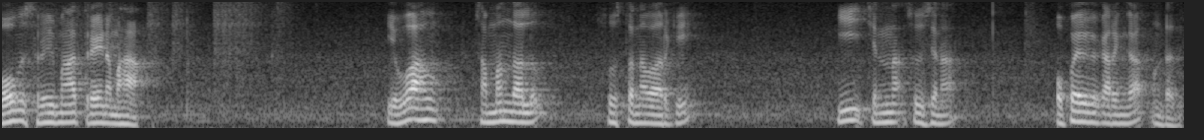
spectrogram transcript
ఓం శ్రీమాత్రే నమ. వివాహం సంబంధాలు చూస్తున్న వారికి ఈ చిన్న సూచన ఉపయోగకరంగా ఉంటుంది.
